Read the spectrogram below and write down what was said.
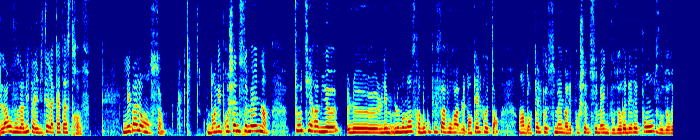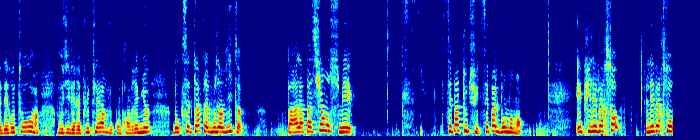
Là, on vous invite à éviter la catastrophe. Les balances. Dans les prochaines semaines, tout ira mieux, le, moment sera beaucoup plus favorable dans quelques temps. Hein, dans quelques semaines, dans les prochaines semaines, vous aurez des réponses, vous aurez des retours, vous y verrez plus clair, vous comprendrez mieux. Donc cette carte, elle vous invite, pas à la patience, mais c'est pas tout de suite, c'est pas le bon moment. Et puis les versos, les versos,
